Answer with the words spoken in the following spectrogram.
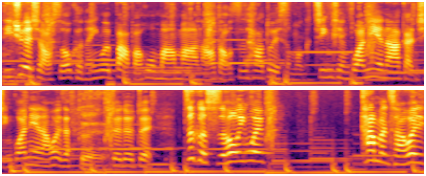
的确小时候可能因为爸爸或妈妈，然后导致他对什么金钱观念啊、感情观念啊，或者对。对对对，这个时候因为他们才会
